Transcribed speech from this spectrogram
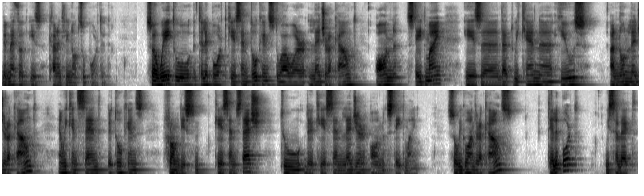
the method is currently not supported. So a way to teleport KSM tokens to our Ledger account on StateMine is uh, that we can uh, use a non-Ledger account and we can send the tokens from this KSM stash to the KSM ledger on StateMine. So we go under accounts, teleport, we select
